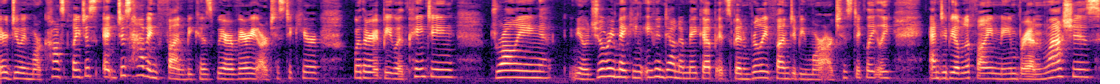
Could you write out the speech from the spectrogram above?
They're doing more cosplay, just, eh, just having fun because we are very artistic here, whether it be with painting, drawing, you know, jewelry making, even down to makeup. It's been really fun to be more artistic lately and to be able to find name brand lashes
